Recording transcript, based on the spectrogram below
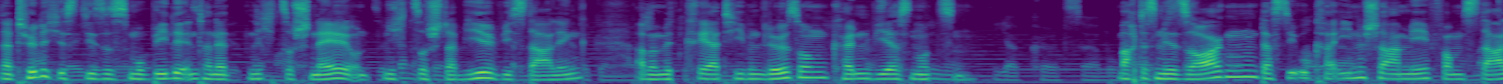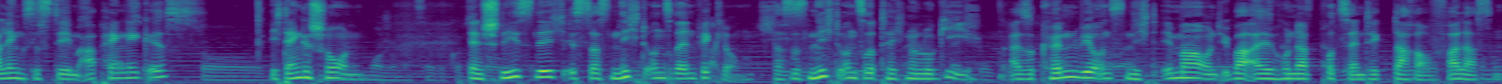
Natürlich ist dieses mobile Internet nicht so schnell und nicht so stabil wie Starlink, aber mit kreativen Lösungen können wir es nutzen. Macht es mir Sorgen, dass die ukrainische Armee vom Starlink-System abhängig ist? Ich denke schon. Denn schließlich ist das nicht unsere Entwicklung. Das ist nicht unsere Technologie. Also können wir uns nicht immer und überall hundertprozentig darauf verlassen.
